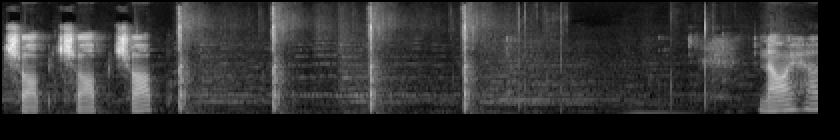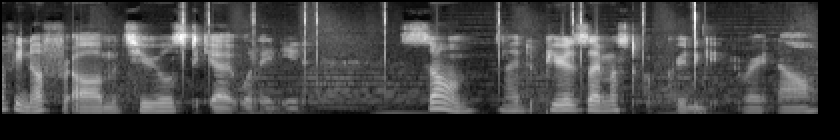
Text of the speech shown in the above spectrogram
chop, chop, chop. Now I have enough uh, materials to get what I need. So, it appears I must upgrade right now.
